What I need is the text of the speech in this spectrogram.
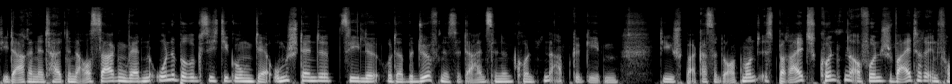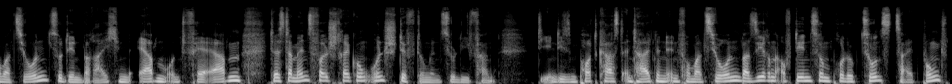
Die darin enthaltenen Aussagen werden ohne Berücksichtigung der Umstände, Ziele oder Bedürfnisse der einzelnen Kunden abgegeben. Die Sparkasse Dortmund ist bereit, Kunden auf Wunsch weitere Informationen zu den Bereichen Erben und Vererben, Testamentsvollstreckung und Stiftungen zu liefern. Die in diesem Podcast enthaltenen Informationen basieren auf den zum Produktionszeitpunkt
